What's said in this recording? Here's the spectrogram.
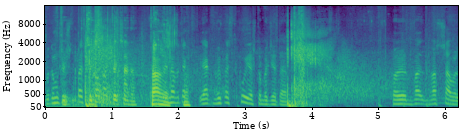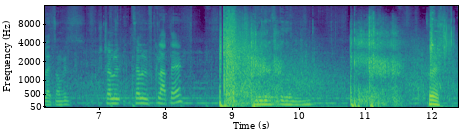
Bo tu musisz pestkować. ty, czeka. Tam Ty jest. nawet jak, jak wypestkujesz, to będzie ten. To dwa, dwa strzały lecą, więc szczeluj, celuj w klatę. Drugi raz do góry. no. Tu jest.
